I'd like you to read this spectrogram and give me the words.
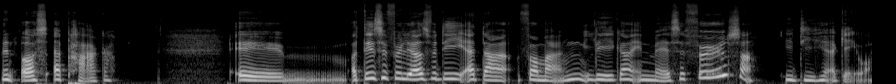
men også af pakker. Øh, og det er selvfølgelig også fordi, at der for mange ligger en masse følelser i de her gaver.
